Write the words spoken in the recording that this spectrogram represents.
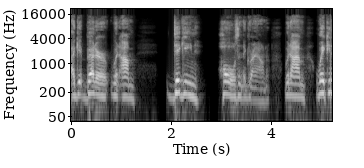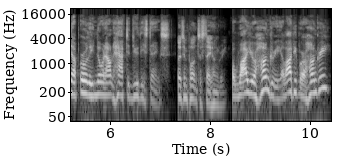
I get better when I'm digging holes in the ground, when I'm waking up early knowing I don't have to do these things. It's important to stay hungry. But while you're hungry, a lot of people are hungry,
